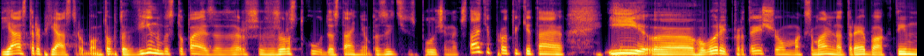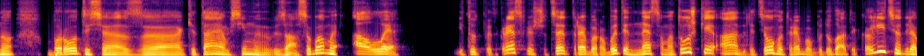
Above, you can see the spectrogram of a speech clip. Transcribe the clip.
ястреб ястребом. Тобто він виступає за жорстку достатню позицію Сполучених Штатів проти Китаю і е, говорить про те, що максимально треба активно боротися з Китаєм всіми засобами, але. І тут підкреслюю, що це треба робити не самотужки, а для цього треба будувати коаліцію. Для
